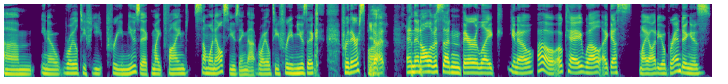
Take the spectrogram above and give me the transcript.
um, you know, royalty free music might find someone else using that royalty free music for their spot. Yeah. And then all of a sudden they're like, you know, oh, okay, well, I guess my audio branding is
